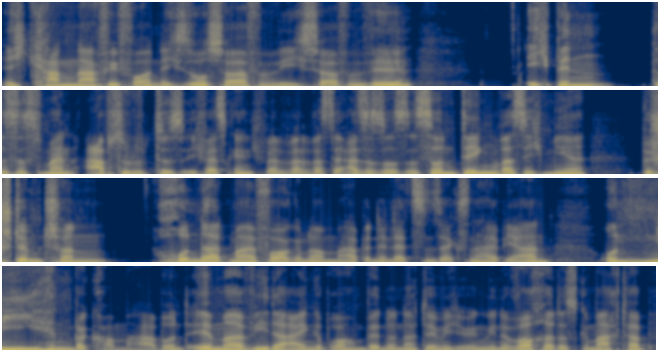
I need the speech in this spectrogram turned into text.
Ich kann nach wie vor nicht so surfen, wie ich surfen will. Ich bin, das ist mein absolutes, ich weiß gar nicht, was der, also so, es ist so ein Ding, was ich mir bestimmt schon hundertmal vorgenommen habe in den letzten sechseinhalb Jahren und nie hinbekommen habe und immer wieder eingebrochen bin und nachdem ich irgendwie eine Woche das gemacht habe,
